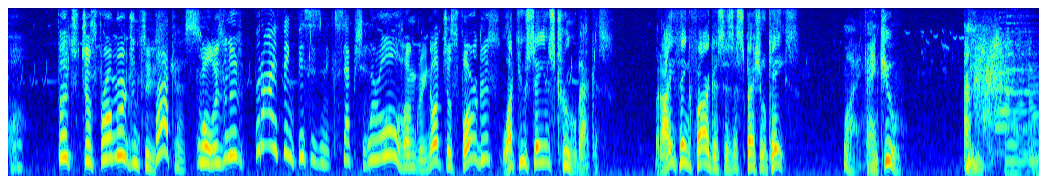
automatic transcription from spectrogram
That's just for emergencies. Bacchus. Well, isn't it? But I think this is an exception. We're all hungry, not just Fargus. What you say is true, Bacchus. But I think Fargus is a special case. Why, thank you.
